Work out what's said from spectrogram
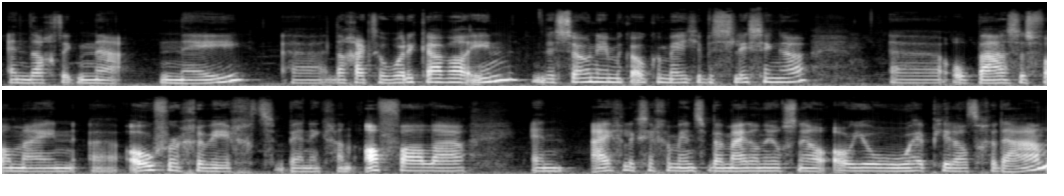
En dacht ik, nou, nee, uh, dan ga ik de horeca wel in. Dus zo neem ik ook een beetje beslissingen. Uh, op basis van mijn uh, overgewicht ben ik gaan afvallen. En eigenlijk zeggen mensen bij mij dan heel snel: Oh joh, hoe heb je dat gedaan?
